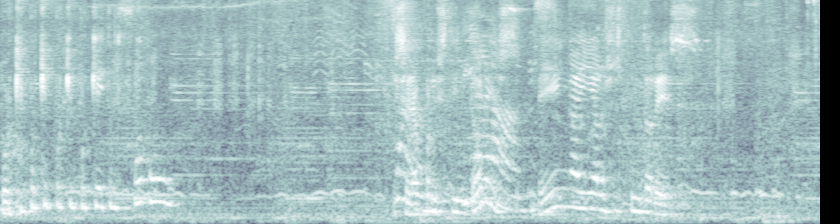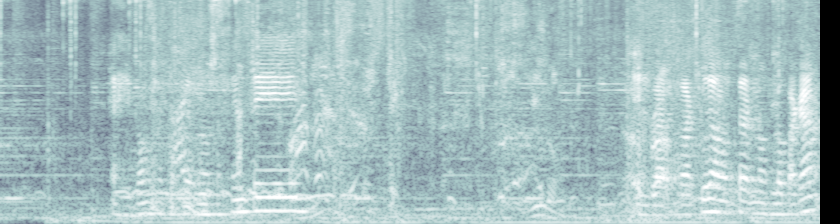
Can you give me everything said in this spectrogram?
¿Por control. qué? ¿Por qué? ¿Por qué? ¿Por qué hay tanto fuego? ¿Será por extintores? Venga ahí a los extintores. Eh, vamos a cogernos a gente. El barracuda vamos a traernoslo para acá.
